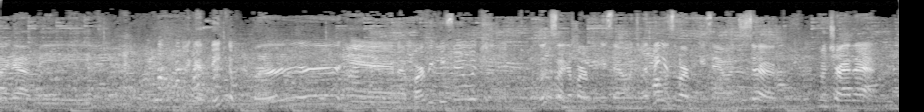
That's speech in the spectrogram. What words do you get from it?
I got me, I got I think a burger and a barbecue sandwich. Looks like a barbecue sandwich. I think it's a barbecue sandwich, so I'm gonna try that.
